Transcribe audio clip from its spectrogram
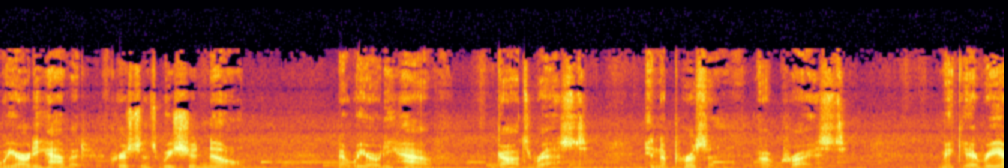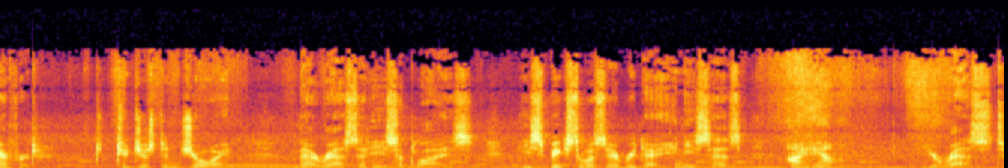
We already have it. Christians, we should know that we already have God's rest in the person of Christ. Make every effort to just enjoy that rest that He supplies. He speaks to us every day and He says, I am your rest.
